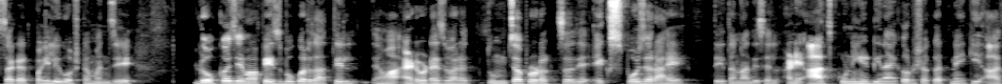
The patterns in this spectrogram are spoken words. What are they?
सगळ्यात पहिली गोष्ट म्हणजे लोक जेव्हा फेसबुकवर जातील तेव्हा ॲडव्हर्टाईजद्वारे तुमच्या प्रोडक्टचं जे एक्सपोजर आहे ते त्यांना दिसेल. आणि आज कुणीही डिनाय करू शकत नाही की आज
